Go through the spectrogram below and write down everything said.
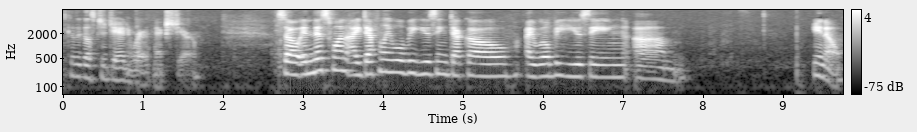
because it goes to January of next year. So in this one, I definitely will be using Deco. I will be using um, you know,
